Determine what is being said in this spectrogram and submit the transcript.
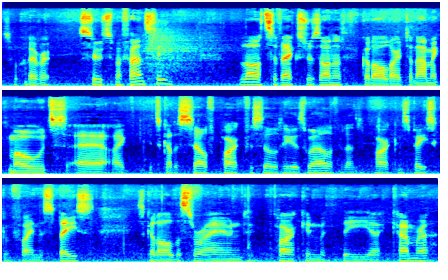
So whatever suits my fancy. Lots of extras on it. I've got all our dynamic modes. Uh, I, it's got a self-park facility as well. If it has a parking space, you can find the space. It's got all the surround parking with the uh, camera.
